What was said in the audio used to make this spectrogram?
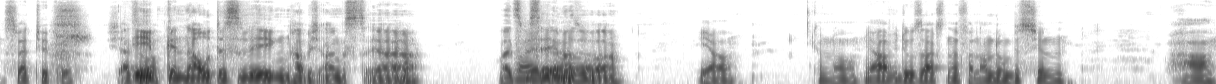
Das wäre typisch. Ich, also, Eben, genau deswegen habe ich Angst, ja. Ja. ja. Weil es bisher immer so äh, war. ja, genau. Ja, wie du sagst, ne, Fernando ein bisschen, ja,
